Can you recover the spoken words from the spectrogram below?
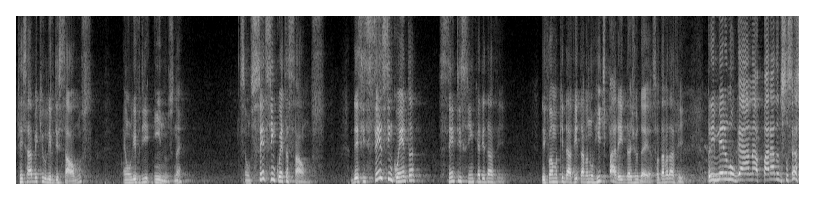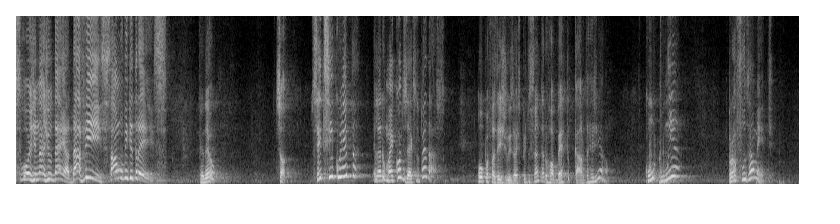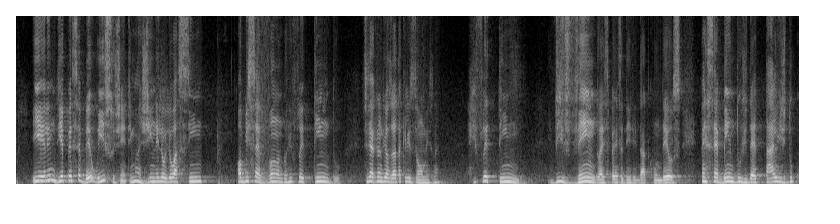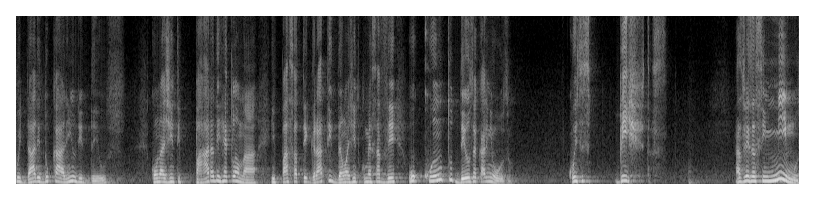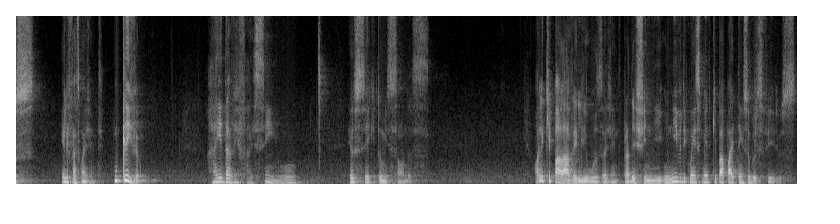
Vocês sabem que o livro de Salmos é um livro de hinos, né? São 150 salmos. Desses 150, 105 é de Davi. De forma que Davi estava no hit parade da Judéia, só dava Davi. Primeiro lugar na parada do sucesso hoje na Judéia, Davi, Salmo 23. Entendeu? Só 150, ele era o Michael Jackson do pedaço. Ou para fazer juiz ao Espírito Santo, era o Roberto Carlos da região. Compunha profusamente. E ele um dia percebeu isso, gente. Imagina, ele olhou assim, observando, refletindo. Você vê a grandiosidade daqueles homens, né? Refletindo, vivendo a experiência de intimidade com Deus, percebendo os detalhes do cuidado e do carinho de Deus. Quando a gente para de reclamar e passa a ter gratidão, a gente começa a ver o quanto Deus é carinhoso. Coisas bestas. Às vezes, assim, mimos, ele faz com a gente. Incrível. Aí Davi faz: Senhor, eu sei que tu me sondas. Olha que palavra ele usa, gente, para definir o nível de conhecimento que papai tem sobre os filhos.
